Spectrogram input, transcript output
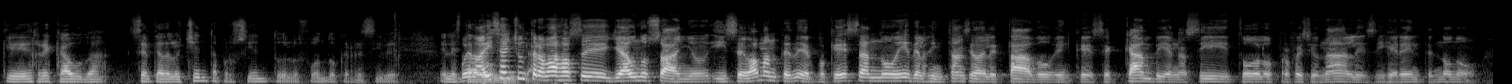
que recauda cerca del 80% de los fondos que recibe el Estado. Bueno, ahí se ha hecho un trabajo hace ya unos años y se va a mantener, porque esa no es de las instancias del Estado en que se cambian así todos los profesionales y gerentes. No, no.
